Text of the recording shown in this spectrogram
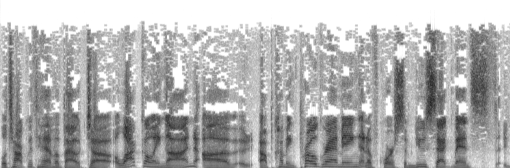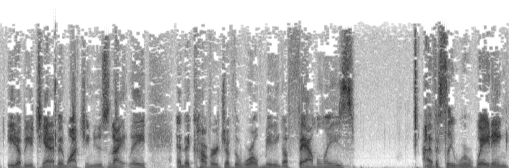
We'll talk with him about uh, a lot going on, uh, upcoming programming, and of course some news segments. EWTN, I've been watching News Nightly and the coverage of the World Meeting of Families. Obviously, we're waiting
